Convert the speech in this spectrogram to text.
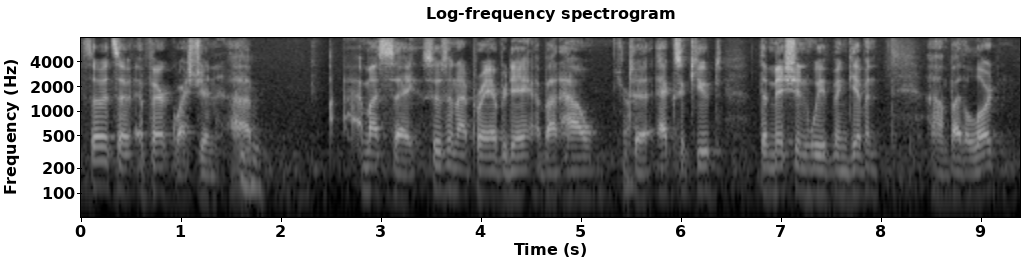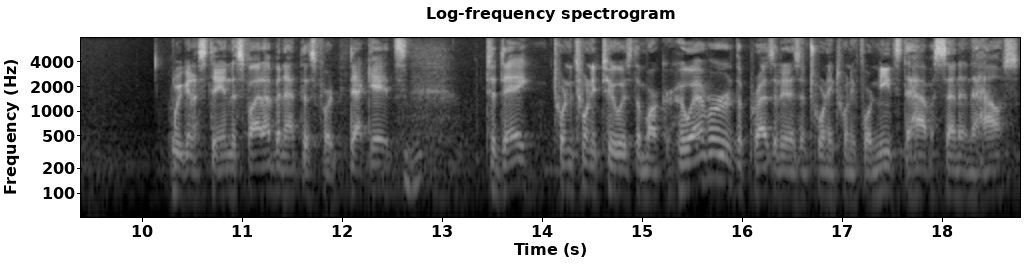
So it's a, a fair question. Uh, mm-hmm. I must say, Susan and I pray every day about how sure. to execute the mission we've been given um, by the Lord. We're going to stay in this fight. I've been at this for decades. Mm-hmm. Today, 2022 is the marker. Whoever the president is in 2024 needs to have a Senate and a House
